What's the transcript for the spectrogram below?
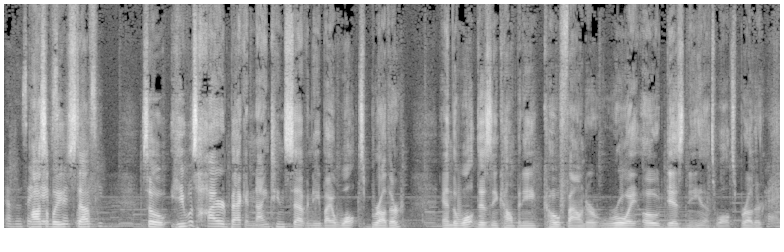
I was gonna say possibly Smith, stuff. was So he was hired back in 1970 by Walt's brother and the Walt Disney Company co-founder Roy O. Disney. That's Walt's brother. Okay.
